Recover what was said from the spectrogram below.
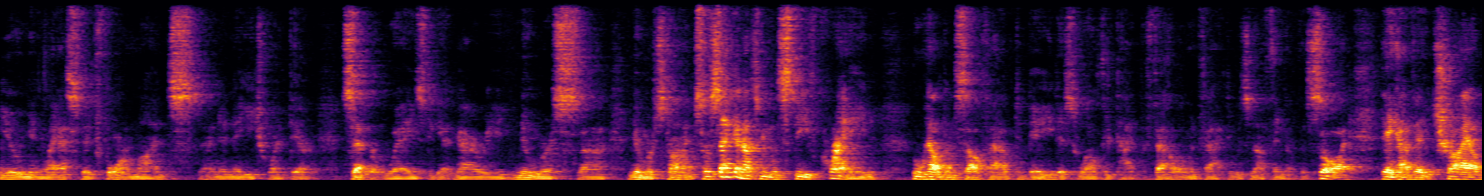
union lasted four months, and then they each went their separate ways to get married numerous uh, numerous times. So second husband was Steve Crane, who held himself out to be this wealthy type of fellow. In fact, he was nothing of the sort. They have a child,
